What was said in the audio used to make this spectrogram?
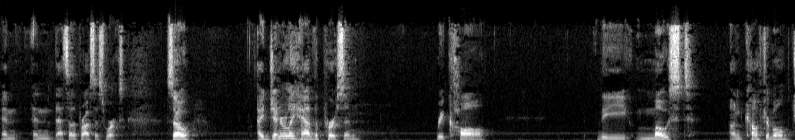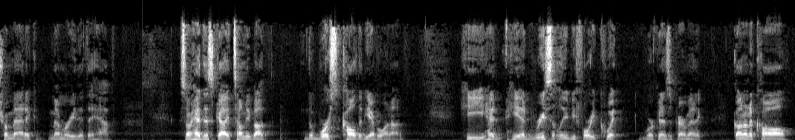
And, and that's how the process works. So I generally have the person recall the most uncomfortable, traumatic memory that they have. So I had this guy tell me about the worst call that he ever went on. He had he had recently, before he quit working as a paramedic, gone on a call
